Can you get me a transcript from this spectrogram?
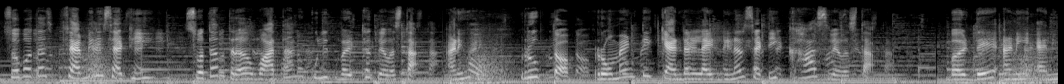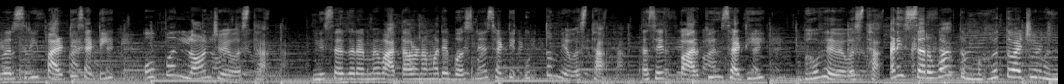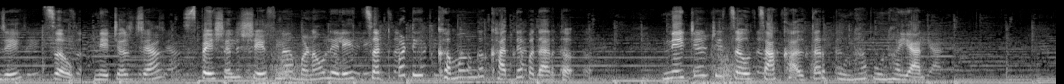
सोबतच फॅमिलीसाठी स्वतंत्र वातानुकूलित बैठक व्यवस्था आणि हो रूपटॉप रोमॅन्टिक कॅन्डल लाइट डिनरसाठी खास व्यवस्था. बर्थडे आणि अॅनिव्हर्सरी पार्टीसाठी ओपन लॉन्च व्यवस्था. निसर्गरम्य वातावरणामध्ये बसण्यासाठी उत्तम व्यवस्था. तसेच पार्किंगसाठी भव्य व्यवस्था. आणि सर्वात महत्वाची म्हणजे चव. नेचरच्या स्पेशल शेफनं बनवलेले चटपटीत खमंग खाद्यपदार्थ. नेचरची चव चाखाल तर पुन्हा पुन्हा याल.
